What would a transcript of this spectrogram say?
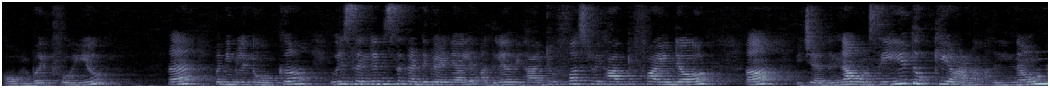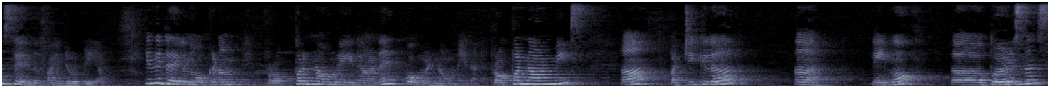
homework for you. അപ്പം നിങ്ങൾ നോക്കുക. ഒരു സെൻറ്റൻസ് കണ്ടു കഴിഞ്ഞാൽ അതിൽ we have which are the nouns ഏതൊക്കെയാണ് അതിൽ നൗൺസ് എന്ന് ഫൈൻഡ് ഔട്ട് ചെയ്യാം. എന്നിട്ട് അതിൽ നോക്കണം. പ്രോപ്പർ നൗൺ ഏതാണ്? കോമൺ നൗൺ ഏതാണ്. Proper noun means particular name of persons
